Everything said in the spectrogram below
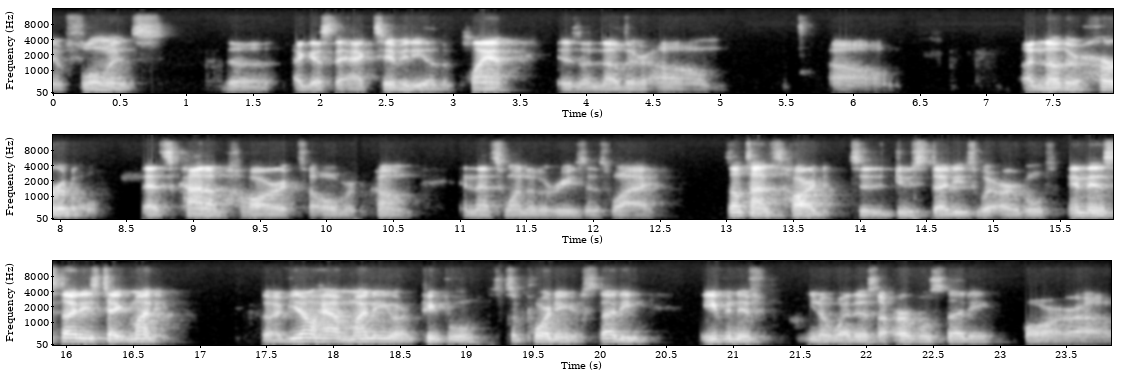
influence the, I guess, the activity of the plant is another um, um, another hurdle that's kind of hard to overcome, and that's one of the reasons why sometimes it's hard to do studies with herbals, and then studies take money. So if you don't have money or people supporting your study, even if you know whether it's a herbal study or uh,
